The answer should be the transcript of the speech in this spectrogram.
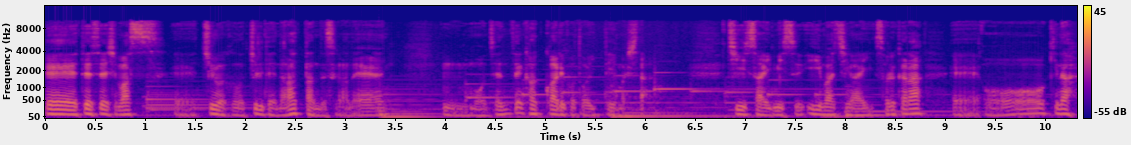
えー、訂正します、え中学の地理で習ったんですがね、うん、もう全然かっこ悪いことを言っていました。小さいミス言い間違いそれから、えー、大きな、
